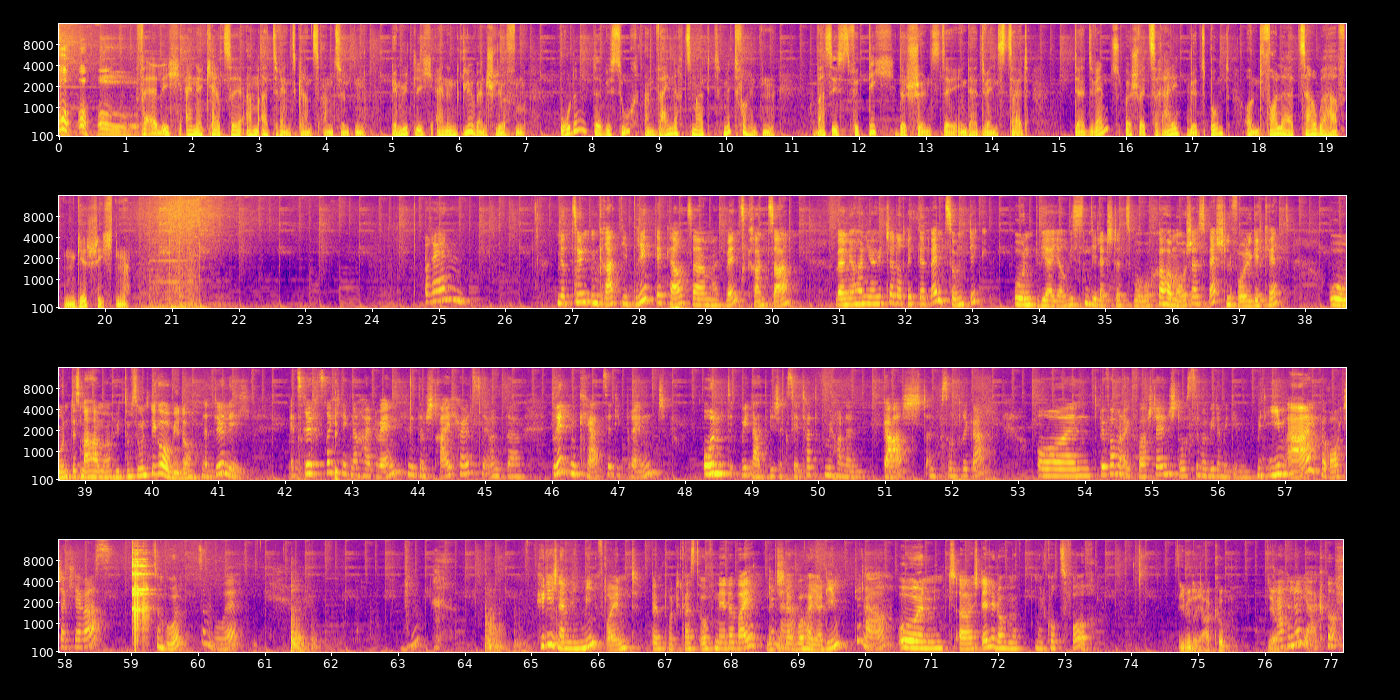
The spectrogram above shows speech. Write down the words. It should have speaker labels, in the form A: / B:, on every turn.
A: Ho.
B: Feierlich eine Kerze am Adventkranz anzünden, gemütlich einen Glühwein schlürfen oder der Besuch am Weihnachtsmarkt mit Freunden. Was ist für dich das Schönste in der Adventszeit? Der Advent bei Schwätzerei wird bunt und voller zauberhaften Geschichten.
C: Wir zünden gerade die dritte Kerze am Adventskranz an, weil wir haben ja heute schon der dritte Adventssonntag und wie ihr wissen, die letzten zwei Wochen haben wir auch schon eine Special-Folge gehabt und das machen wir heute am Sonntag auch wieder.
D: Natürlich. Jetzt riecht es richtig nach Advent mit dem Streichhölzle und der dritten Kerze, die brennt. Und wie Nathalie schon gesehen hat, wir haben einen Gast, einen besonderen Gast. Und bevor wir euch vorstellen, stoßen wir wieder mit ihm, mit ihm an. Ich verrate schon gleich was.
C: Zum Wohl.
D: Zum Wohl.
C: Heute ist nämlich mein Freund beim Podcast aufnehmen dabei. Letztes
D: Genau.
C: Jahr war er ja din.
D: Genau.
C: Und äh, stell dir doch mal, mal kurz vor.
E: Ich bin der Jakob. Ja,
D: Ah, hallo Jakob.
